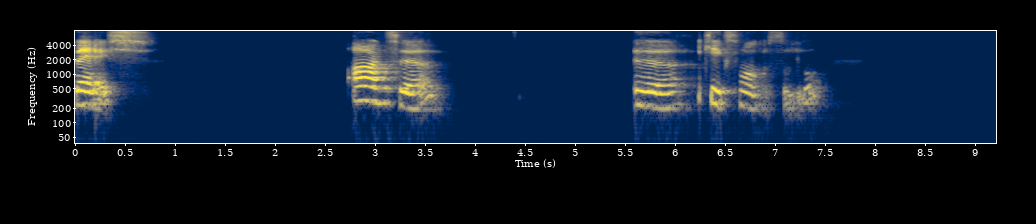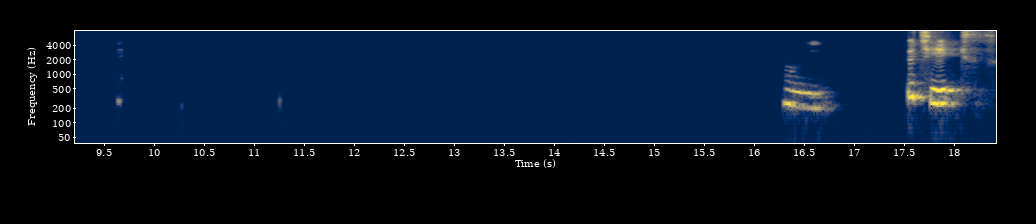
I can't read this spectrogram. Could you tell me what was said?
5 artı e, 2x olmasın bu. Hmm. 3x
